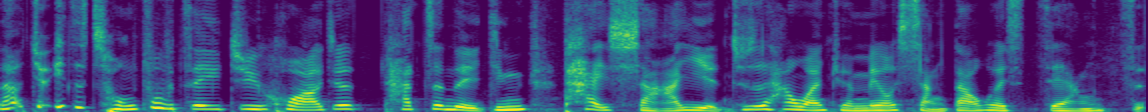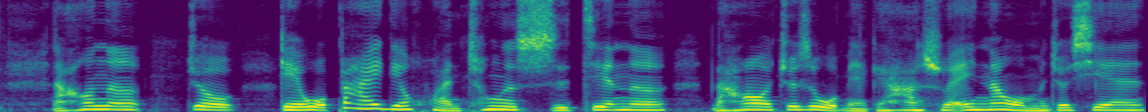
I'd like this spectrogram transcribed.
然后就一直重复这一句话，就他真的已经太傻眼，就是他完全没有想到会是这样子。然后呢，就给我爸一点缓冲的时间呢，然后就是。我我们也跟他说，哎，那我们就先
